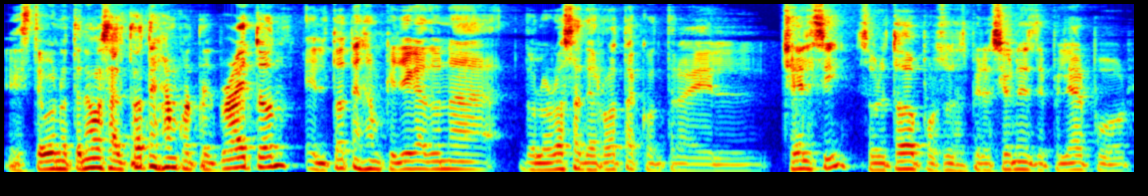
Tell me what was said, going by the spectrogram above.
Este, bueno, tenemos al Tottenham contra el Brighton. El Tottenham que llega de una dolorosa derrota contra el Chelsea, sobre todo por sus aspiraciones de pelear por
